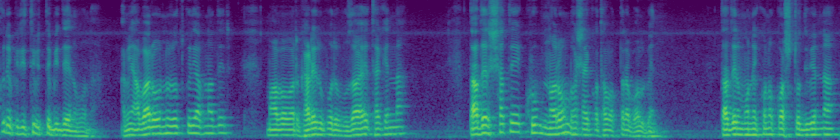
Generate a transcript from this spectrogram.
করে পৃথিবীতে বিদায় নেব না। আমি আবারও অনুরোধ করি আপনাদের মা বাবার ঘাড়ের উপরে বোঝা হয়ে থাকেন না। তাদের সাথে খুব নরম ভাষায় কথাবার্তা বলবেন। তাদের মনে কোনো কষ্ট দিবেন না।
